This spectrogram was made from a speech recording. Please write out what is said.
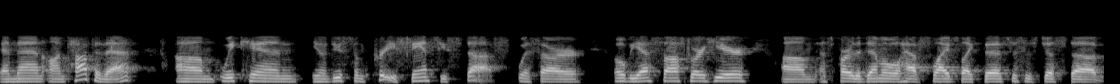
And then on top of that, um, we can you know do some pretty fancy stuff with our OBS software here. Um, as part of the demo, we'll have slides like this. This is just a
